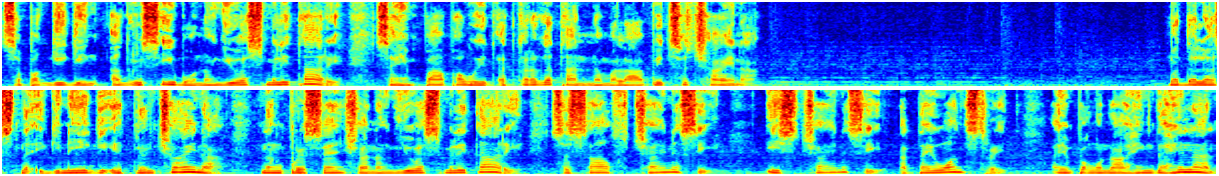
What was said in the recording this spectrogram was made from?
sa pagiging agresibo ng US military sa himpapawid at karagatan na malapit sa China. Madalas na iginigiit ng China ng presensya ng US military sa South China Sea East China Sea at Taiwan Strait ay ang pangunahing dahilan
